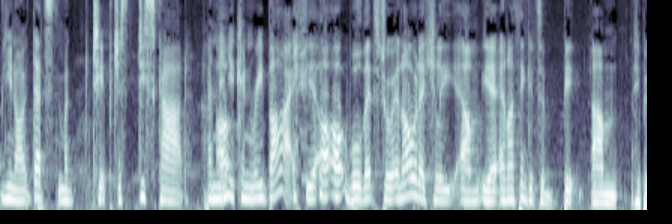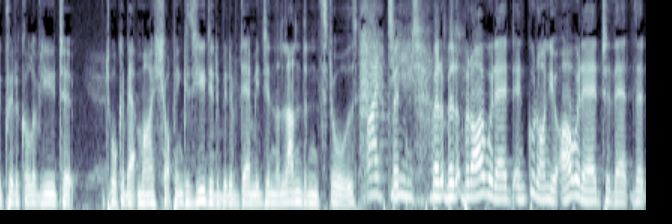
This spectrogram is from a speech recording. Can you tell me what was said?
You know, that's my tip. Just discard, and then you can rebuy. Yeah, oh, oh, well, that's true. And I would actually, um, yeah, and I think it's a bit um, hypocritical of you to talk about my shopping because you did a bit of damage in the London stores. I But- did, I But, but, but, I would add, and good on you, I would add to that that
